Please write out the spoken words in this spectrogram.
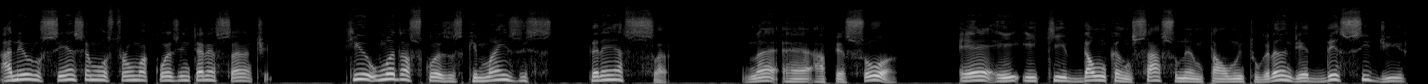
a neurociência mostrou uma coisa interessante que uma das coisas que mais estressa né, é, a pessoa é, e, e, que dá um cansaço mental muito grande é decidir.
